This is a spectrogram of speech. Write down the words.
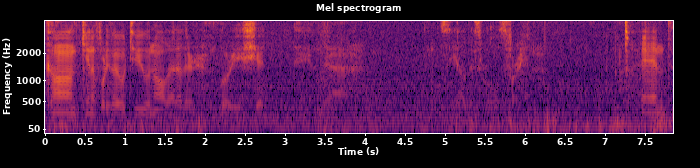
Conk and a 4502 and all that other glorious shit. And we'll see how this rolls for him. And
